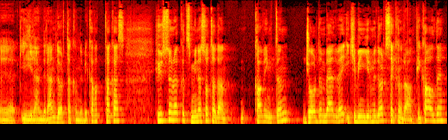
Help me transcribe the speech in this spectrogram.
e, ilgilendiren dört takımlı bir ka- takas. Houston Rockets Minnesota'dan Covington, Jordan Bell ve 2024 second round pick aldı.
